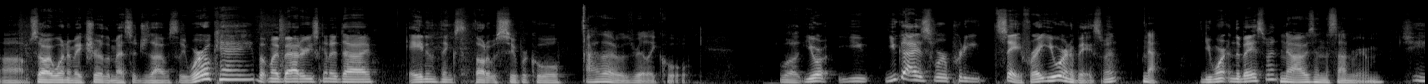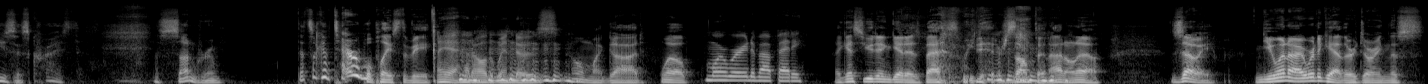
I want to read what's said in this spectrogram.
Um, so I want to make sure the message is obviously we're okay, but my battery's going to die. Aidan thinks thought it was super cool. I thought it was really cool. Well, you're you you guys were pretty safe, right? You were in a basement. No, You weren't in the basement. no, I was in the sunroom. Jesus Christ, the sunroom. That's like a terrible place to be. Yeah, it had all the windows. Oh my God. Well, More worried about Betty. I guess you didn't get as bad as we did or something. I don't know. Zoey, you and I were together during this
